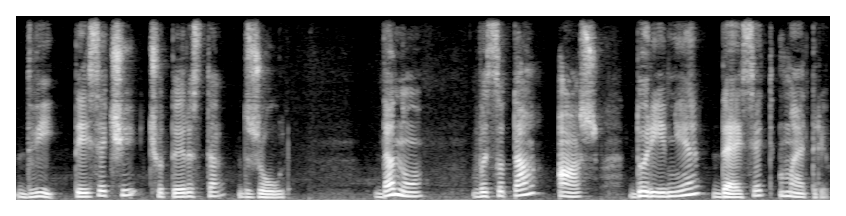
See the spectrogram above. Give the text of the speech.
2400 джоуль. Дано. Висота H дорівнює 10 метрів.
